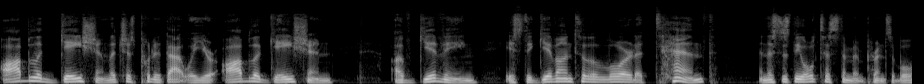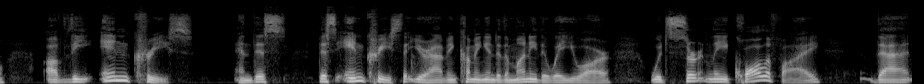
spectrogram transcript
obligation, let's just put it that way, your obligation of giving is to give unto the Lord a tenth, and this is the Old Testament principle, of the increase. And this this increase that you're having coming into the money the way you are would certainly qualify that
